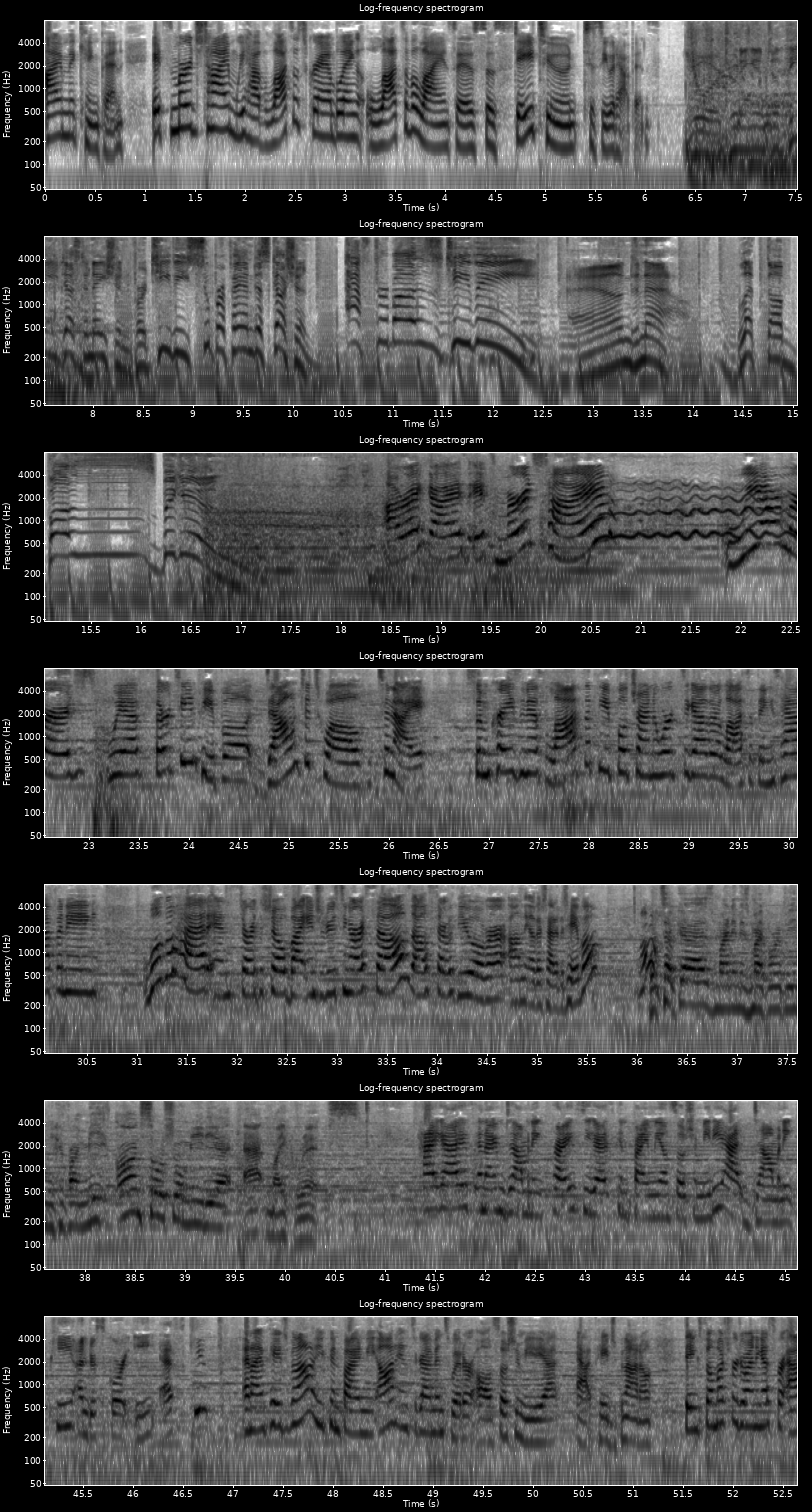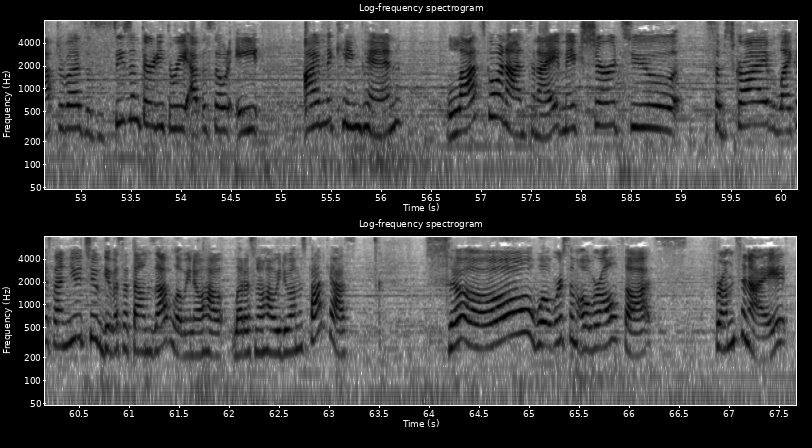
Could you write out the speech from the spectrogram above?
I'm the Kingpin. It's merge time. We have lots of scrambling, lots of alliances, so stay tuned to see what happens. You're tuning into the destination for TV superfan discussion, AfterBuzz TV. And now, let the buzz begin. All right, guys, it's merge time. We are merged. We have 13 people down to 12 tonight. Some craziness, lots of people trying to work together, lots of things happening. We'll go ahead and start the show by introducing ourselves. I'll start with you over on the other side of the table. What's up, guys? My name is Michael Rippe, and you can find me on social media at Mike Rips. Hi guys, and I'm Domonique Price. You guys can find me on social media at Dominique P underscore ESQ. And I'm Paige Bonanno. You can find me on Instagram and Twitter, all social media at Paige Bonanno. Thanks so much for joining us for AfterBuzz. This is season 33, episode 8. I'm the Kingpin. Lots going on tonight. Make sure to subscribe, like us on YouTube, give us a thumbs up. Let me know how. Let us know how we do on this podcast. So, what were some overall thoughts from tonight?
